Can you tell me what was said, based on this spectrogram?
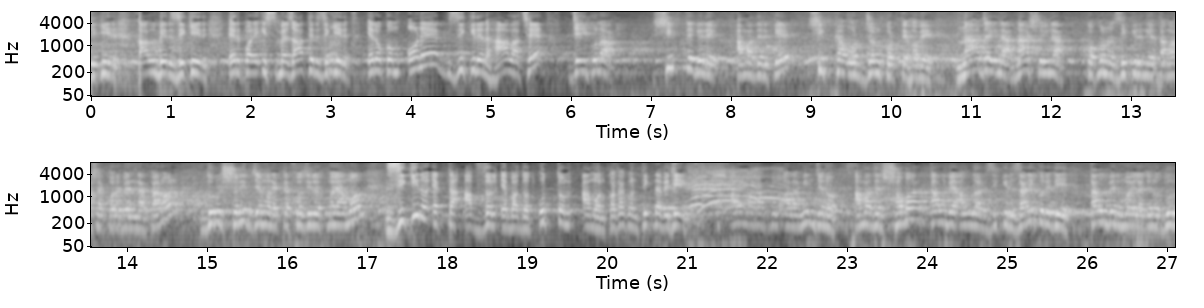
জিকির, কালবের জিকির, এরপরে ইসমেজাতের জিকির, এরকম অনেক জিকিরের হাল আছে, যেইগুলা শিখতে গেলে আমাদেরকে শিক্ষা অর্জন করতে হবে। না যাই না না সই না কখনো জিকির নিয়ে তামাশা করবেন না। কারণ দুরুজ শরীফ যেমন একটা ফজিলতময় আমল জিকিরও একটা আফজল এবাদত উত্তম আমল। কথা কোন ঠিক না বেঠিক আলামিন যেন আমাদের সবার কালবে আল্লাহর জিকির জারি করে দিয়ে কালবের ময়লা যেন দূর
